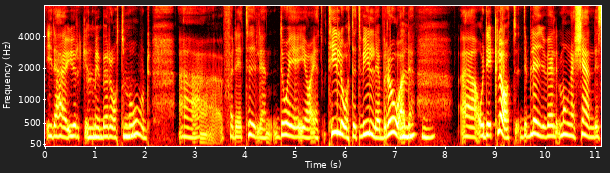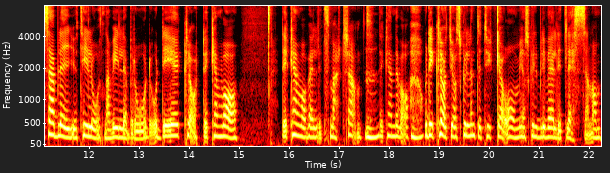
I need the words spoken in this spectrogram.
i det här yrket mm. med berått mm. mod. Uh, för det är tydligen, då är jag ett tillåtet villebråd. Mm. Uh, och det är klart, det blir ju väldigt, många kändisar blir ju tillåtna villebråd och det är klart, det kan vara det kan vara väldigt smärtsamt. Mm. Det kan det vara. Mm. Och det är klart, jag skulle inte tycka om, jag skulle bli väldigt ledsen om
